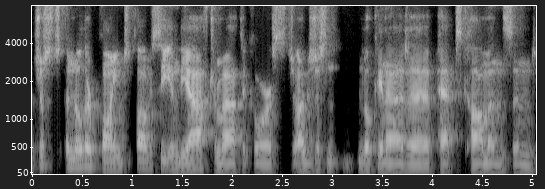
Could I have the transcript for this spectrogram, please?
just another point, obviously, in the aftermath, of course, I was just looking at uh, Pep's comments, and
